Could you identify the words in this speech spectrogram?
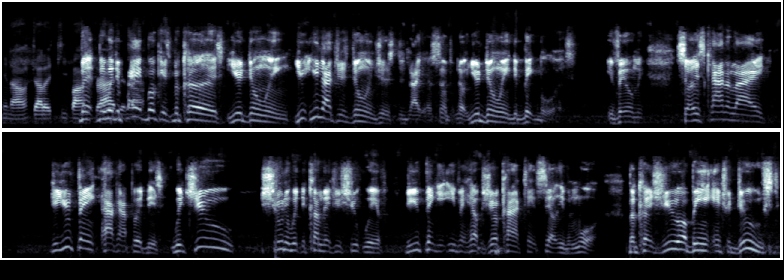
You know gotta keep on. But, but with the paid on. Uh, book is because you're doing you you're not just doing just like a simple no you're doing the big boys. You feel me? So it's kind of like do you think how can I put this? With you shooting with the company that you shoot with do you think it even helps your content sell even more? Because you are being introduced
